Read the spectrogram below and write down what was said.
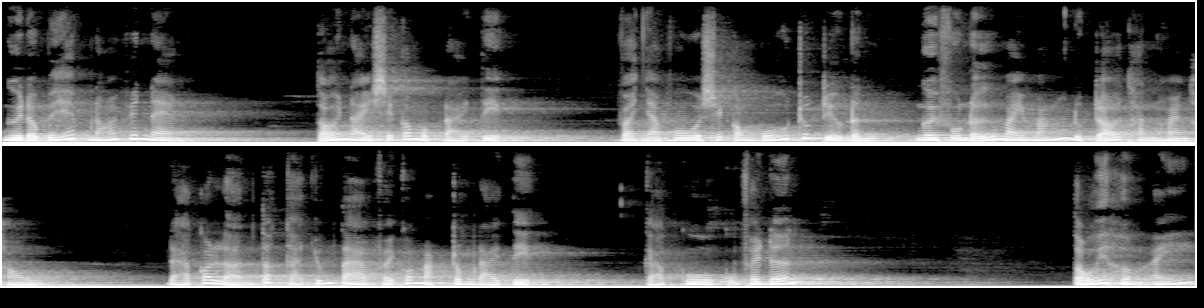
Người đầu bếp nói với nàng, tối nay sẽ có một đại tiệc và nhà vua sẽ công bố trước triều đình người phụ nữ may mắn được trở thành hoàng hậu. Đã có lệnh tất cả chúng ta phải có mặt trong đại tiệc, cả cô cũng phải đến. Tối hôm ấy,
